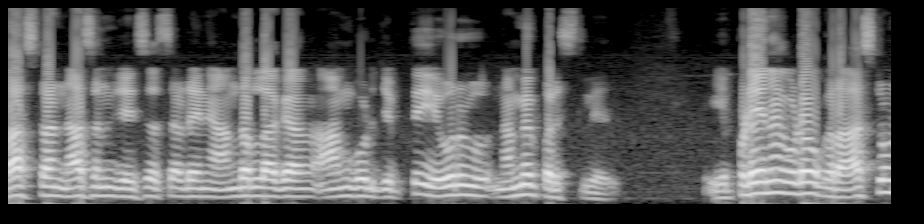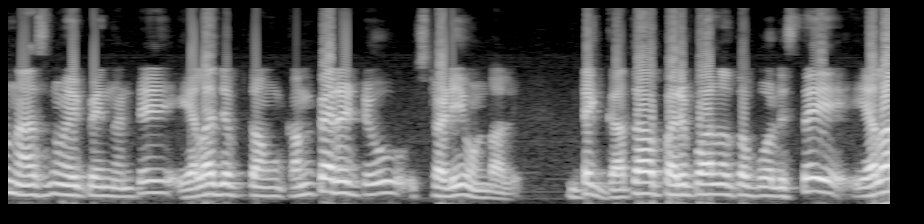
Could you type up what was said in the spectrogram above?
రాష్ట్రాన్ని నాశనం చేసేస్తాడని అందరిలాగా ఆమె కూడా చెప్తే ఎవరు నమ్మే పరిస్థితి లేదు. ఎప్పుడైనా కూడా ఒక రాష్ట్రం నాశనం అయిపోయిందంటే ఎలా చెప్తాము? కంపారేటివ్ స్టడీ ఉండాలి. అంటే గత పరిపాలనతో పోలిస్తే ఎలా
